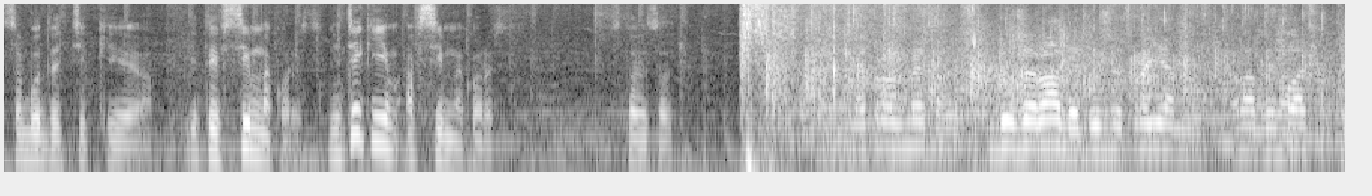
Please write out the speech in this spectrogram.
це буде тільки йти всім на користь. Не тільки їм, а всім на користь. 100%. Дмитро Дмитрович, дуже радий, дуже приємно. Радий бачити,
